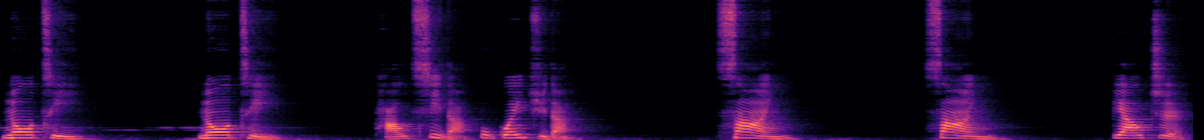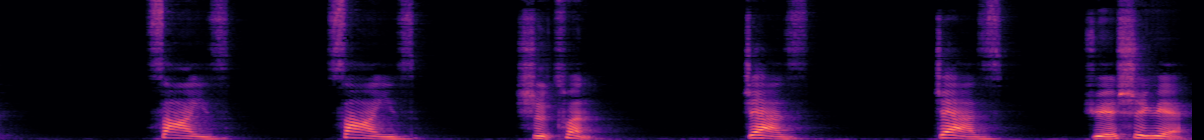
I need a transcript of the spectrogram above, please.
，naughty naughty 淘气的、不规矩的，sign sign 标志，size size 尺寸，jazz jazz 爵士乐，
